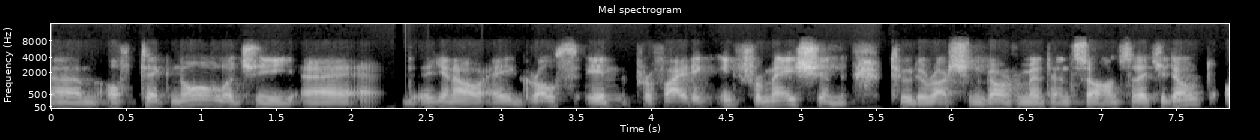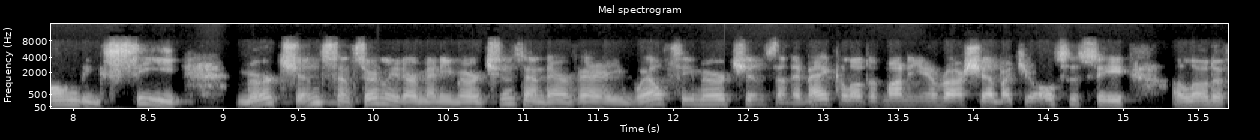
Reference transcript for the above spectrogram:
um, of technology, uh, you know, a growth in providing information to the Russian government and so on, so that you don't only see merchants, and certainly there are many merchants, and they're very wealthy merchants, and they make a lot of money in Russia, but you also see a lot of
